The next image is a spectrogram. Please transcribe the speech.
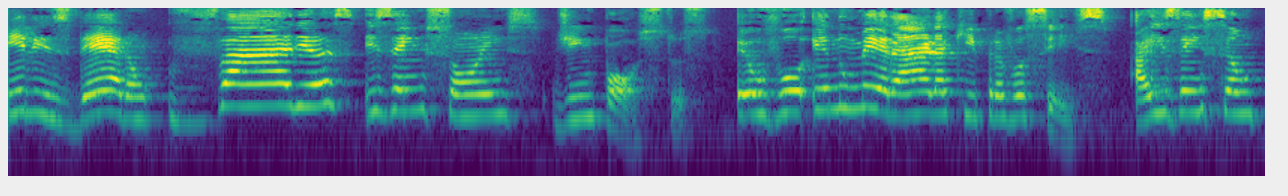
eles deram várias isenções de impostos eu vou enumerar aqui para vocês. A isenção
